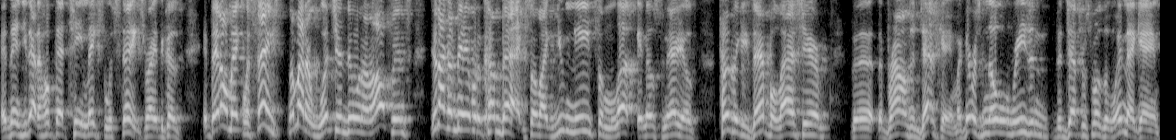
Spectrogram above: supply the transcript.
and then you got to hope that team makes mistakes. Right. Because if they don't make mistakes, no matter what you're doing on offense, you're not going to be able to come back. So like you need some luck in those scenarios. Perfect example. Last year the, the Browns and Jets game. Like there was no reason the Jets were supposed to win that game,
